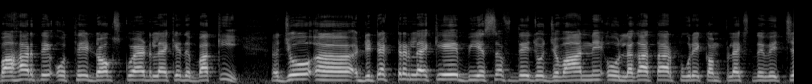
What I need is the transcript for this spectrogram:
ਬਾਹਰ ਤੇ ਉੱਥੇ ਡੌਗ ਸਕੁਐਡ ਲੈ ਕੇ ਤੇ ਬਾਕੀ ਜੋ ਡਿਟੈਕਟਰ ਲੈ ਕੇ ਬੀਐਸਐਫ ਦੇ ਜੋ ਜਵਾਨ ਨੇ, ਉਹ ਲਗਾਤਾਰ ਪੂਰੇ ਕੰਪਲੈਕਸ ਦੇ ਵਿੱਚ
